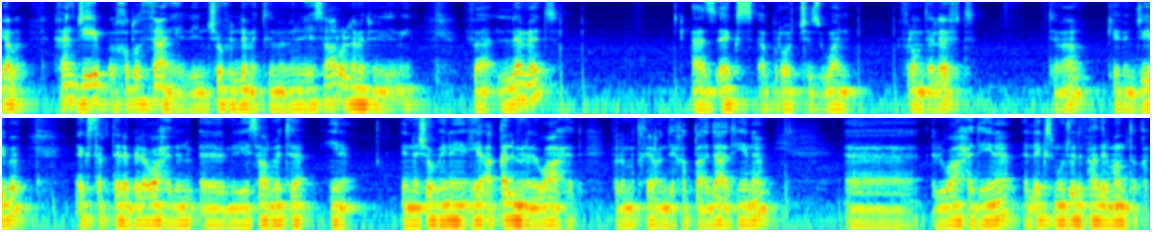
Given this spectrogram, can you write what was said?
يلا خلينا نجيب الخطوة الثانية اللي نشوف الليمت لما من اليسار والليمت من اليمين. فليمت as x approaches 1 from the left. تمام؟ كيف نجيبه؟ X تقترب إلى واحد من, آه، من اليسار متى؟ هنا. لأن شوف هنا هي أقل من الواحد. فلما تخيل عندي خط أعداد هنا آه الواحد هنا الإكس موجودة في هذه المنطقة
